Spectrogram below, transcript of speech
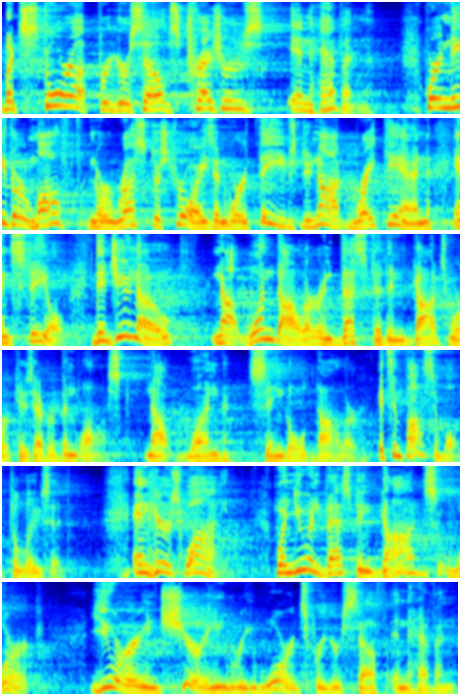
But store up for yourselves treasures in heaven where neither moth nor rust destroys and where thieves do not break in and steal. Did you know not one dollar invested in God's work has ever been lost? Not one single dollar. It's impossible to lose it. And here's why. When you invest in God's work, you are ensuring rewards for yourself in heaven.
